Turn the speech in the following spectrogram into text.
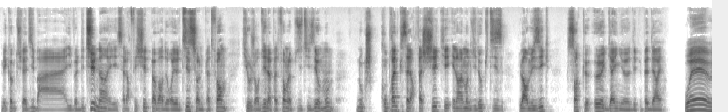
mais comme tu l'as dit, bah ils veulent des thunes hein, et ça leur fait chier de pas avoir de royalties sur une plateforme qui aujourd'hui est la plateforme la plus utilisée au monde. Donc je comprends que ça leur fasse chier qu'il y ait énormément de vidéos qui utilisent leur musique sans que eux gagnent euh, des pépettes derrière. Ouais,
